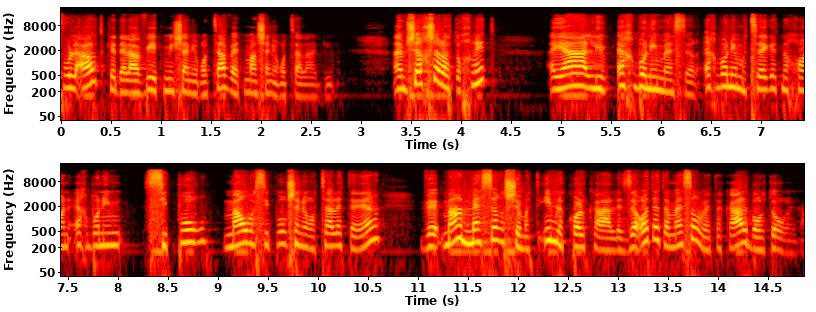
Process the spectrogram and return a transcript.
פול אאוט כדי להביא את מי שאני רוצה ואת מה שאני רוצה להגיד. ההמשך של התוכנית היה איך בונים מסר, איך בונים מצגת נכון, איך בונים סיפור, מהו הסיפור שאני רוצה לתאר, ומה המסר שמתאים לכל קהל, לזהות את המסר ואת הקהל באותו רגע.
